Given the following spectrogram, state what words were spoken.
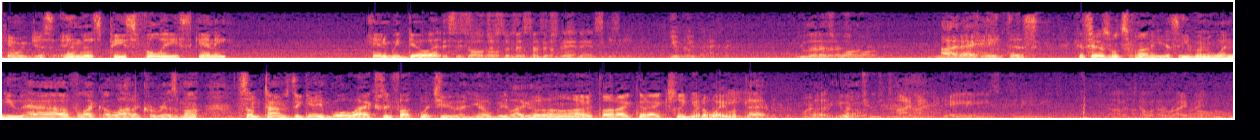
Can we just end this peacefully, Skinny? Can we do it? This is all just a misunderstanding, Skinny. You know that. You let us walk, I, I hate this. Because here's what's funny is even when you have like a lot of charisma, sometimes the game will actually fuck with you, and you'll be like, "Oh, I thought I could actually get away with that," but no. Two-timing games, Skinny. Now to tell her to write home.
